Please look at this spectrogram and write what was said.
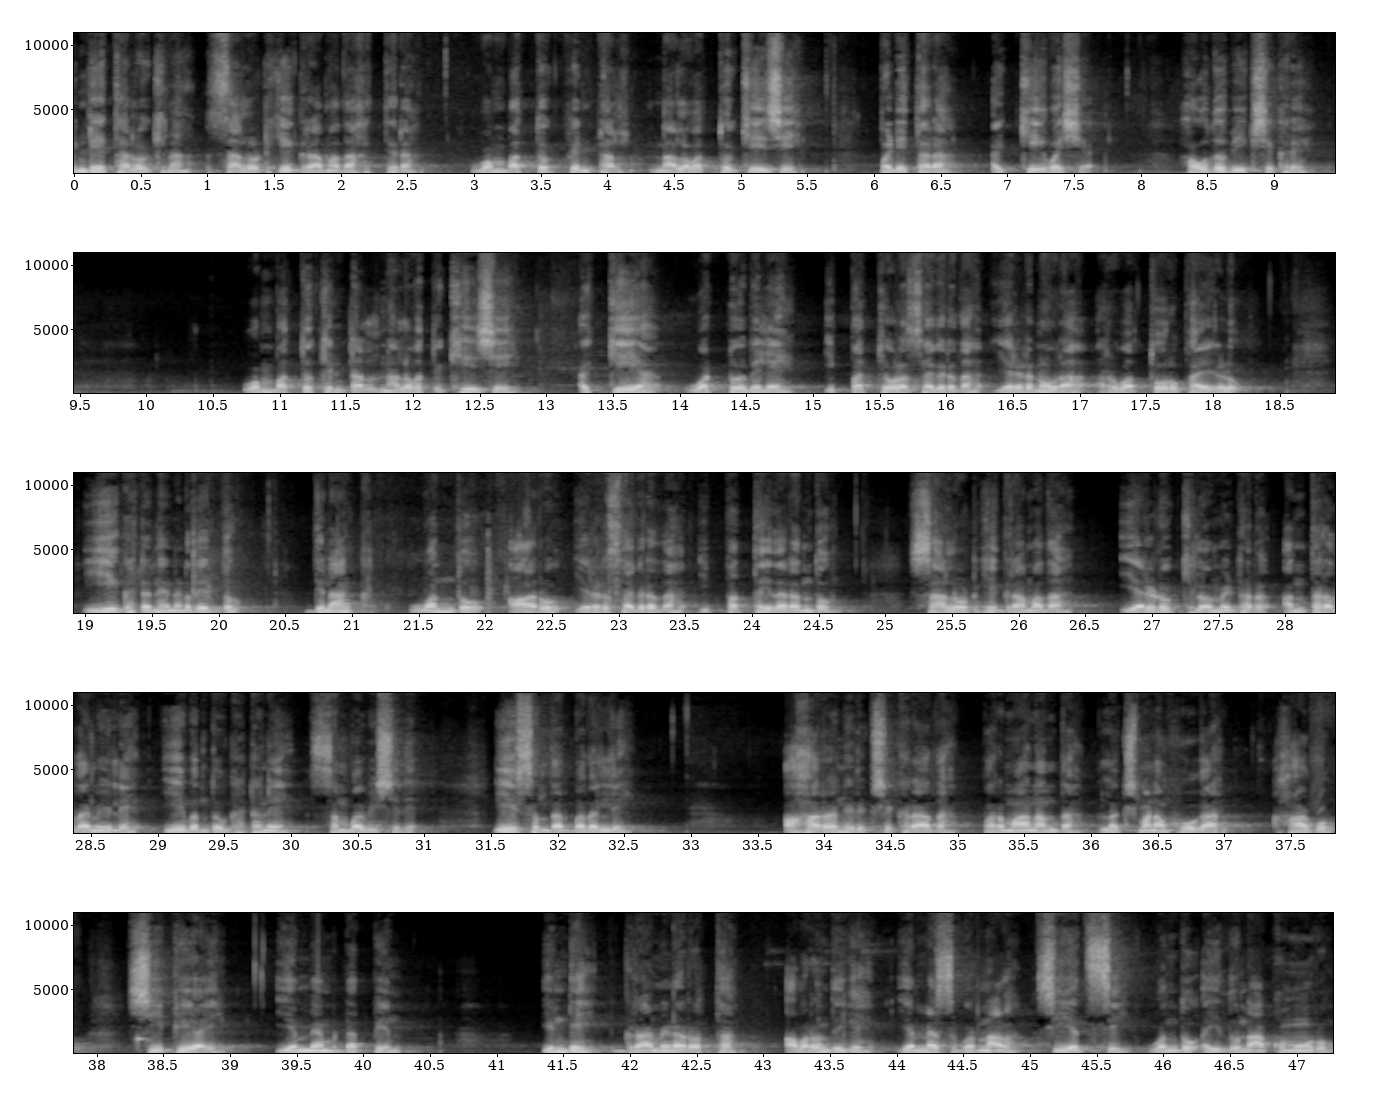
ಇಂಡಿ ತಾಲೂಕಿನ ಸಾಲೋಟಗಿ ಗ್ರಾಮದ ಹತ್ತಿರ ಒಂಬತ್ತು ಕ್ವಿಂಟಾಲ್ ನಲವತ್ತು ಕೆ ಜಿ ಪಡಿತರ ಅಕ್ಕಿ ವಶ ಹೌದು ವೀಕ್ಷಕರೇ, ಒಂಬತ್ತು ಕ್ವಿಂಟಲ್ ನಲವತ್ತು ಕೆ ಜಿ ಅಕ್ಕಿಯ ಒಟ್ಟು ಬೆಲೆ ಇಪ್ಪತ್ತೇಳು ಸಾವಿರದ ಎರಡು ನೂರ ಅರವತ್ತು ರೂಪಾಯಿಗಳು. ಈ ಘಟನೆ ನಡೆದಿದ್ದು ದಿನಾಂಕ ಒಂದು ಆರು ಎರಡು ಸಾವಿರದ ಇಪ್ಪತ್ತೈದರಂದು ಸಾಲೋಟ್ಗಿ ಗ್ರಾಮದ ಎರಡು ಕಿಲೋಮೀಟರ್ ಅಂತರದ ಮೇಲೆ ಈ ಒಂದು ಘಟನೆ ಸಂಭವಿಸಿದೆ. ಈ ಸಂದರ್ಭದಲ್ಲಿ ಆಹಾರ ನಿರೀಕ್ಷಕರಾದ ಪರಮಾನಂದ ಲಕ್ಷ್ಮಣ ಹೂಗಾರ್ ಹಾಗೂ C P I M M Dappin, Indi ಗ್ರಾಮೀಣ ವೃತ್ತ ಅವರೊಂದಿಗೆ M S Gornal C H C ಒಂದು ಐದು ನಾಲ್ಕು ಮೂರು,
